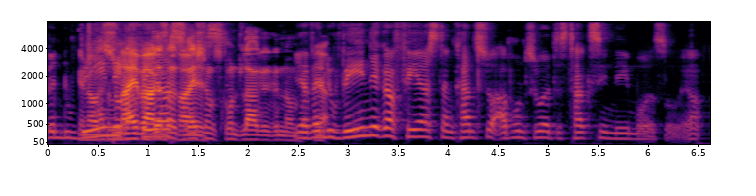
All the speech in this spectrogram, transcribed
Wenn du Genau, Also weniger das fährst, als. Rechnungsgrundlage genommen. ja, wenn Ja. du weniger fährst, dann kannst du ab und zu halt das Taxi nehmen oder so, ja.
